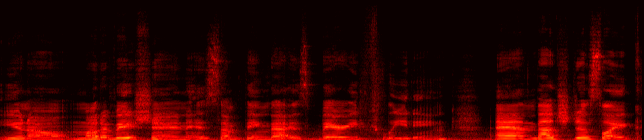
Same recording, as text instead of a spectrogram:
you know, motivation is something that is very fleeting. And that's just like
